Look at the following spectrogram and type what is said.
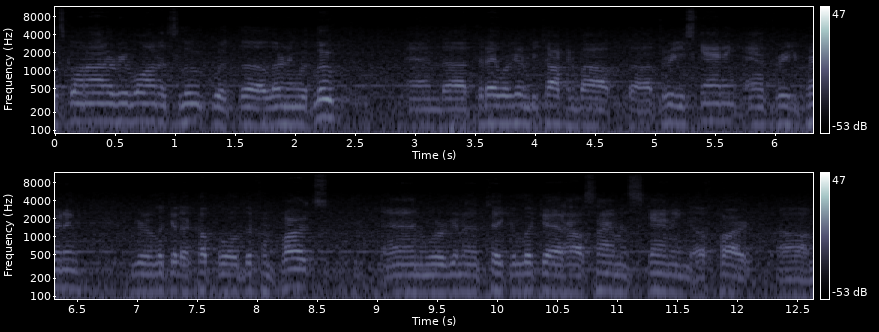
what's going on, everyone? It's Luke with uh, Learning with Luke, and uh, today we're going to be talking about uh, 3D scanning and 3D printing. We're going to look at a couple of different parts, and we're going to take a look at how Simon's scanning a part. Um,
